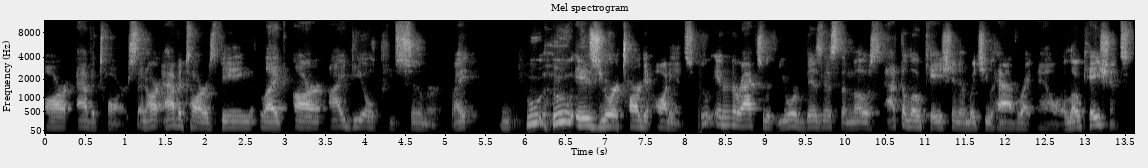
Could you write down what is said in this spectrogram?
our avatars and our avatars being like our ideal consumer, right? who who is your target audience? Who interacts with your business the most at the location in which you have right now or locations?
